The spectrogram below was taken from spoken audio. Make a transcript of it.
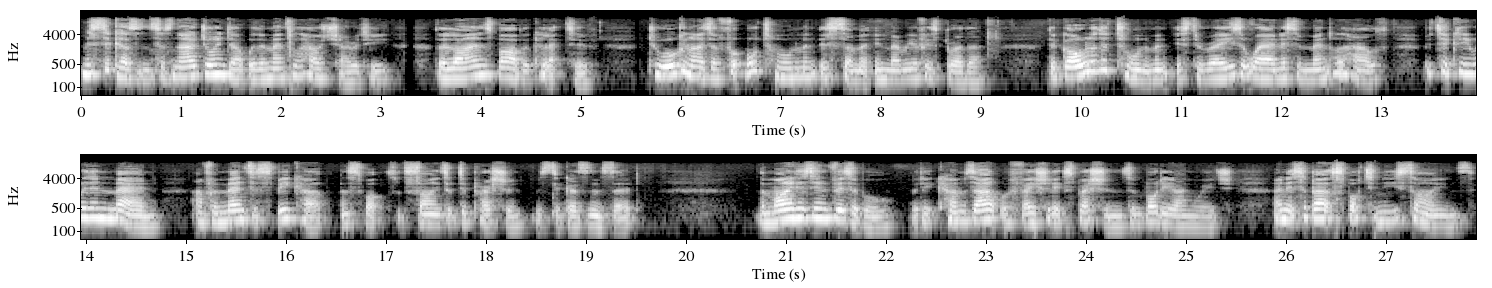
Mr. Cousins has now joined up with a mental health charity, the Lions Barber Collective, to organise a football tournament this summer in memory of his brother, the goal of the tournament is to raise awareness of mental health, particularly within men, and for men to speak up and spot signs of depression, Mr. Cousins said. The mind is invisible, but it comes out with facial expressions and body language, and it's about spotting these signs.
